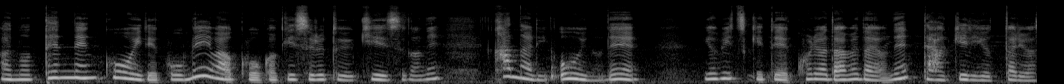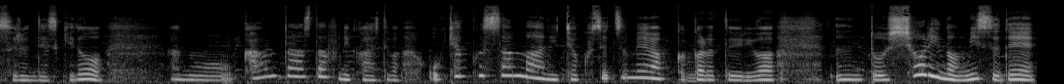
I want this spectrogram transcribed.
あの天然行為でこう迷惑をおかけするというケースがねかなり多いので呼びつけてこれはダメだよねってはっきり言ったりはするんですけどあのカウンタースタッフに関してはお客様に直接迷惑かかるというよりは、うんと処理のミスで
